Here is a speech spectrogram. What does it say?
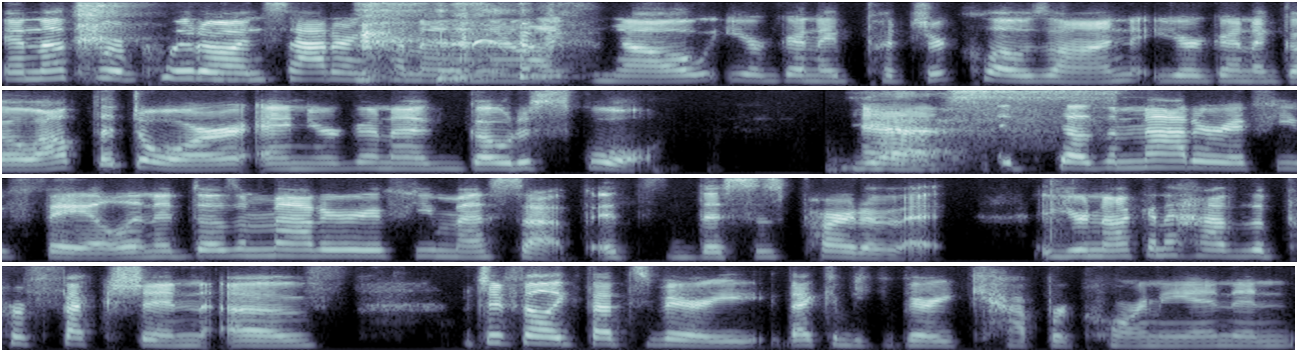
And that's where Pluto and Saturn come in and they're like, no, you're gonna put your clothes on, you're gonna go out the door and you're gonna go to school. Yes. And it doesn't matter if you fail and it doesn't matter if you mess up. It's this is part of it. You're not gonna have the perfection of which I feel like that's very that could be very Capricornian and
